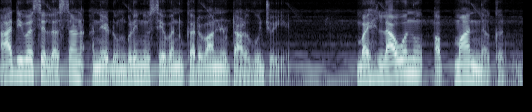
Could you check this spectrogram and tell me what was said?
આ દિવસે લસણ અને ડુંગળીનું સેવન કરવાનું ટાળવું જોઈએ. મહિલાઓનું અપમાન ન કરવું.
